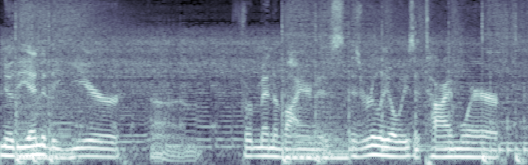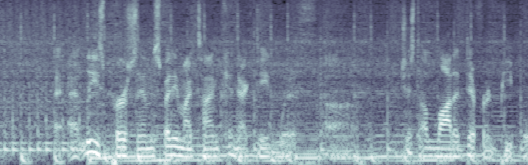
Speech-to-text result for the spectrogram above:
you know, the end of the year um, for Men of Iron is, is really always a time where, at least personally, I'm spending my time connecting with uh, just a lot of different people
